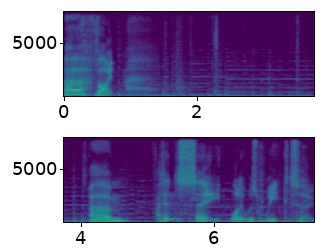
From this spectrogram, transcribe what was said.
Uh, right. Um, I didn't see what it was weak to.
